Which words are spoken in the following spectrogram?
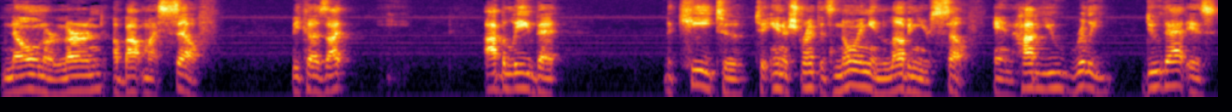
known or learned about myself because I I believe that the key to to inner strength is knowing and loving yourself. And how do you really do that is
